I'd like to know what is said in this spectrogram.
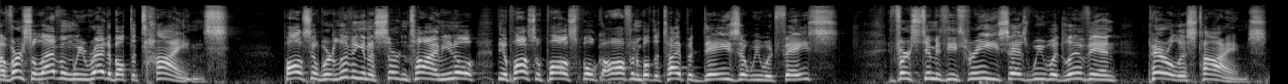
Now, verse 11, we read about the times. Paul said, We're living in a certain time. You know, the Apostle Paul spoke often about the type of days that we would face. In 1 Timothy 3, he says we would live in perilous times.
